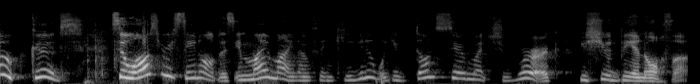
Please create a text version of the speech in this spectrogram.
Oh, good. So whilst you're saying all this, in my mind, I'm thinking, you know what, you've done so much work, you should be an author.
